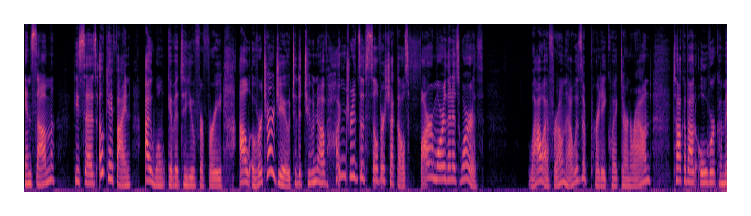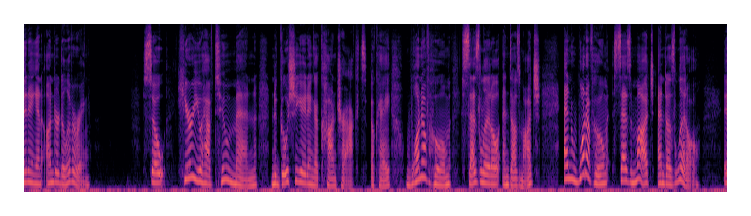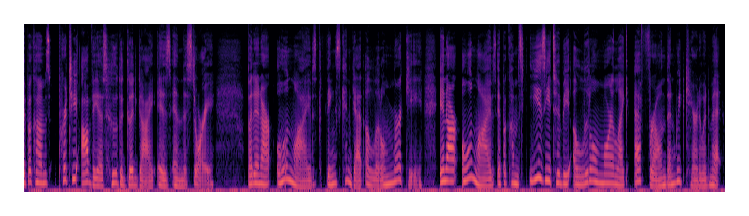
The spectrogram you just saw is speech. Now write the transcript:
In sum, he says, Okay, fine, I won't give it to you for free. I'll overcharge you to the tune of hundreds of silver shekels, far more than it's worth. Wow, Ephron, that was a pretty quick turnaround. Talk about overcommitting and underdelivering. So here you have two men negotiating a contract, okay? One of whom says little and does much, and one of whom says much and does little. It becomes pretty obvious who the good guy is in this story. But in our own lives, things can get a little murky. In our own lives, it becomes easy to be a little more like Ephron than we'd care to admit.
